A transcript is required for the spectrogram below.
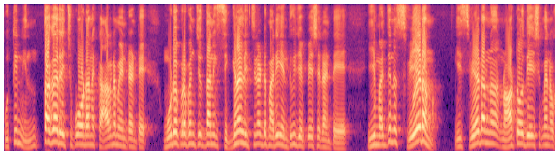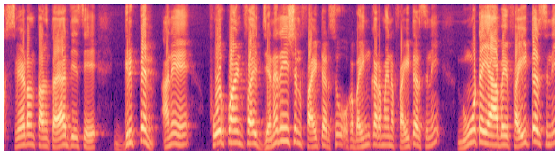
పుతిన్ ఇంతగా రెచ్చిపోవడానికి కారణం ఏంటంటే మూడో ప్రపంచ యుద్ధానికి సిగ్నల్ ఇచ్చినట్టు మరీ ఎందుకు చెప్పేశాడంటే ఈ మధ్యన స్వీడన్ ఈ స్వీడన్ నాటో దేశమైన ఒక స్వీడన్ తాను తయారు చేసే గ్రిపెన్ అనే four point five generation fighters ఒక భయంకరమైన ఫైటర్స్ని నూట యాభై ఫైటర్స్ని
